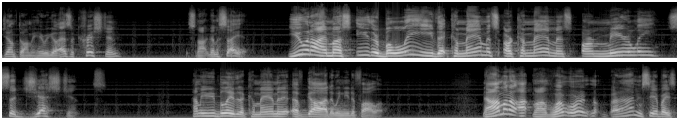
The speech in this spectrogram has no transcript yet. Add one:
Jumped on me. Here we go. As a Christian, it's not going to say it. You and I must either believe that commandments are commandments are merely suggestions. How many of you believe that a commandment of God that we need to follow? Now, I'm going to, uh, uh, I didn't see everybody's,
